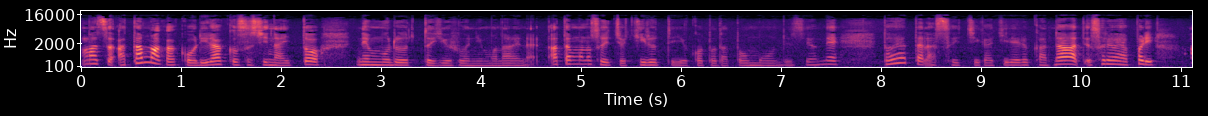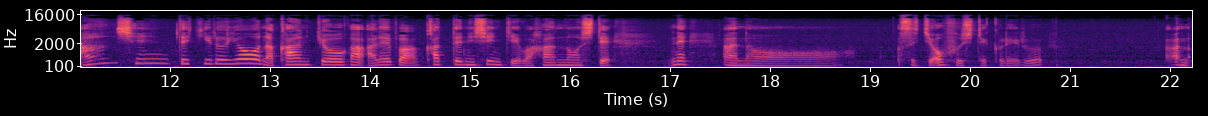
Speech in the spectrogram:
まず頭がこうリラックスしないと眠るというふうにもなれない。頭のスイッチを切るっていうことだと思うんですよね。どうやったらスイッチが切れるかなって。それはやっぱり安心できるような環境があれば勝手に神経は反応してねあのー、スイッチオフしてくれる。あの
